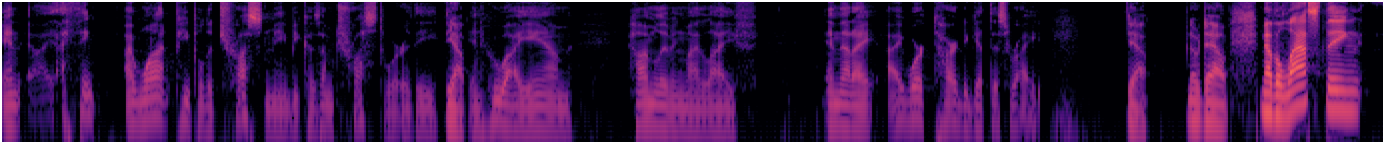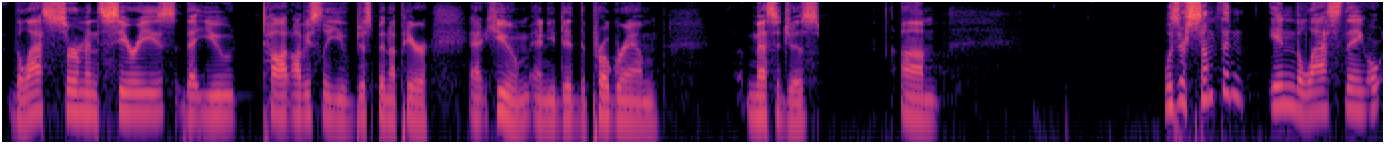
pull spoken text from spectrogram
And I, I think I want people to trust me because I'm trustworthy in who I am, how I'm living my life, and that I, I worked hard to get this right. Yeah, no doubt. Now, the last thing, the last sermon series that you taught, obviously, you've just been up here at Hume and you did the program messages. Um, was there something in the last thing, or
